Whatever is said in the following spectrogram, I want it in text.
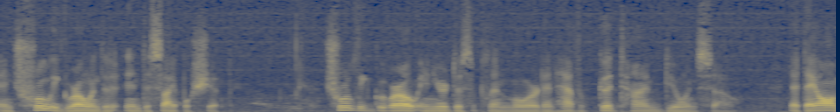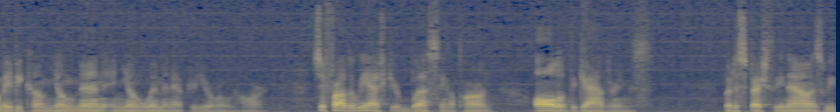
and truly grow in, in discipleship. Truly grow in your discipline, Lord, and have a good time doing so, that they all may become young men and young women after your own heart. So, Father, we ask your blessing upon all of the gatherings, but especially now as we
